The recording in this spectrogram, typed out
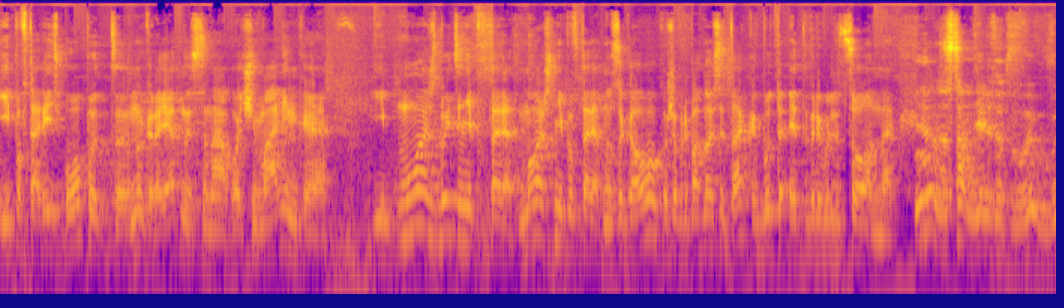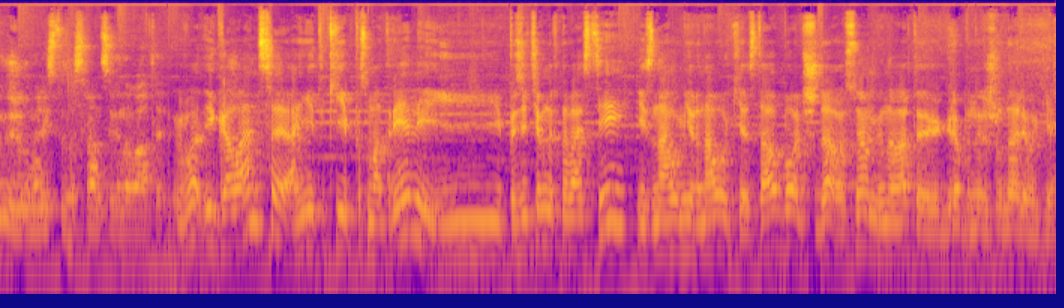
и повторить опыт, ну, вероятность она очень маленькая. И может быть и не повторят, может не повторят, но заголовок уже преподносит так, как будто это революционно. Ну, на самом деле, тут вы, вы журналисты, засранцы, виноваты. Вот, и голландцы, они такие посмотрели, и позитивных новостей из нау- мира науки стало больше. Да, во всем виноваты гребаные журналюги.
